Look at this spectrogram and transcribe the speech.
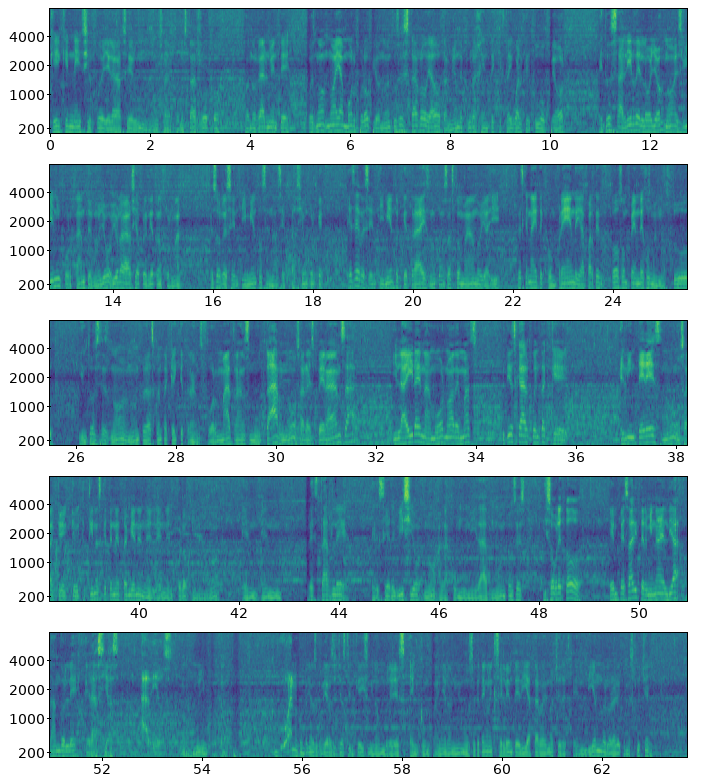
¿qué, ¿qué, necio puede llegar a ser uno, O sea, cuando estás roto, cuando realmente pues no, no hay amor propio, ¿no? Entonces estás rodeado también de pura gente que está igual que tú o peor. Entonces salir del hoyo, ¿no? Es bien importante, ¿no? Yo, yo la verdad sí aprendí a transformar esos resentimientos en aceptación, porque ese resentimiento que traes, ¿no? Cuando estás tomando y, ahí crees que nadie te comprende y aparte todos son pendejos menos tú. Y entonces, no, no, te das cuenta que hay que transformar, transmutar, ¿no? O sea, la esperanza y la ira en amor, ¿no? Además, te tienes que dar cuenta que el interés, ¿no? O sea, que, tienes que tener también en el, en el prójimo, ¿no? En, en, prestarle el servicio, ¿no? A la comunidad, ¿no? Entonces, y sobre todo, empezar y terminar el día dándole gracias a Dios, ¿no? Muy importante. Bueno, compañeros y compañeras de Justin Case, mi nombre es el compañero anónimo. Que tengan un excelente día, tarde, noche, dependiendo del horario que me escuchen.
